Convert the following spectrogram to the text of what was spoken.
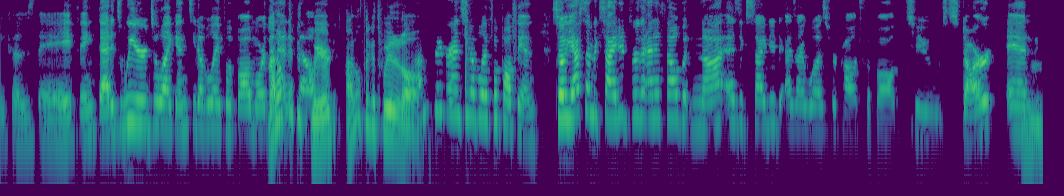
because they think that it's weird to like NCAA football more than I don't NFL. think it's weird. I don't think it's weird at all. I'm a bigger NCAA football fan. So yes, I'm excited for the NFL, but not as excited as I was for college football to start and Mhm.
